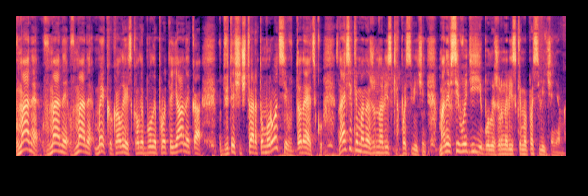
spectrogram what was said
В мене, в мене, в мене, ми колись, коли були проти Яника в 2004 році в Донецьку, знаєш, які в мене журналістських посвідчень? У мене всі водії були журналістськими посвідченнями.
